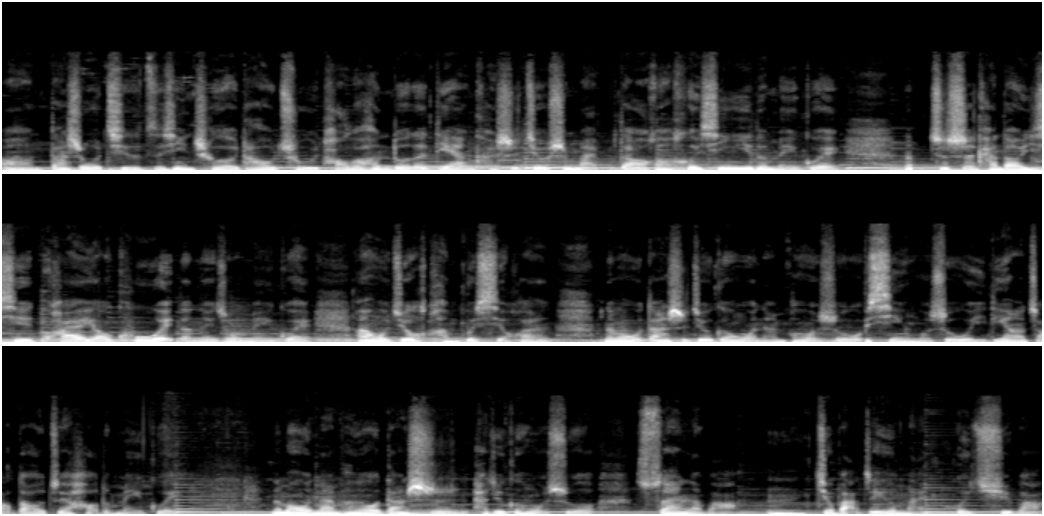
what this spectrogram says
嗯，当时我骑着自行车到处跑了很多的店，可是就是买不到很合心意的玫瑰，那只是看到一些快要枯萎的那种玫瑰，那我就很不喜欢。那么我当时就跟我男朋友说，我不行，我说我一定要找到最好的玫瑰。那么我男朋友当时他就跟我说，算了吧，嗯，就把这个买回去吧。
